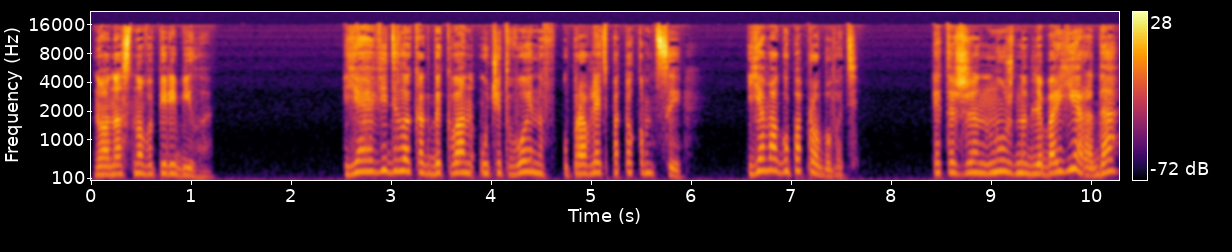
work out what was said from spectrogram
но она снова перебила — я видела, как Декван учит воинов управлять потоком ЦИ. Я могу попробовать. Это же нужно для барьера, да?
